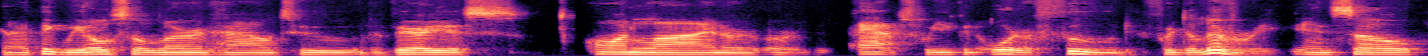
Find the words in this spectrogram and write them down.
And I think we also learned how to the various online or, or apps where you can order food for delivery. And so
